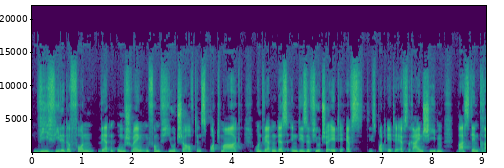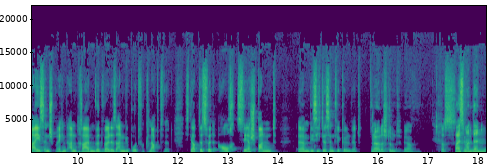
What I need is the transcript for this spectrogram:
wie viele davon werden umschwenken vom Future auf den Spot-Markt und werden das in diese Future-ETFs, die Spot-ETFs reinschieben, was den Preis entsprechend antreiben wird, weil das Angebot verknappt wird. Ich glaube, das wird auch sehr spannend, ähm, wie sich das entwickeln wird. Ja, das stimmt, ja. Das Weiß man denn,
